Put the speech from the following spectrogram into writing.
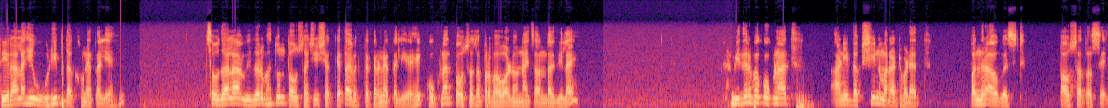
तेराला ही उघडीप दाखवण्यात आली आहे. चौदाला विदर्भातून पावसाची शक्यता व्यक्त करण्यात आली आहे. कोकणात पावसाचा प्रभाव वाढवण्याचा अंदाज दिलाय. विदर्भ कोकणात आणि दक्षिण मराठवाड्यात पंधरा ऑगस्ट पावसात असेल.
